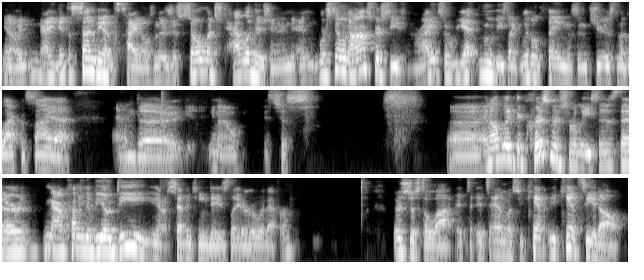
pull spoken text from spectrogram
you know, now you get the Sundance titles, and there's just so much television, and, and we're still in Oscar season, right? So we get movies like Little Things and Judas and the Black Messiah, and uh, you know, it's just, uh, and all like the Christmas releases that are now coming to VOD, you know, 17 days later or whatever. There's just a lot. It's it's endless. You can't you can't see it all.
